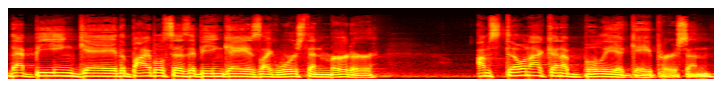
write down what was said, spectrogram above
that being gay, the Bible says that being gay is like worse than murder. I'm still not going to bully a gay person.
